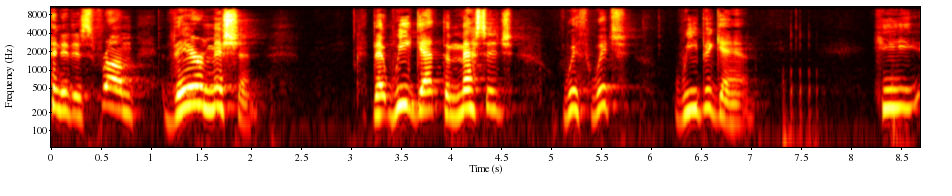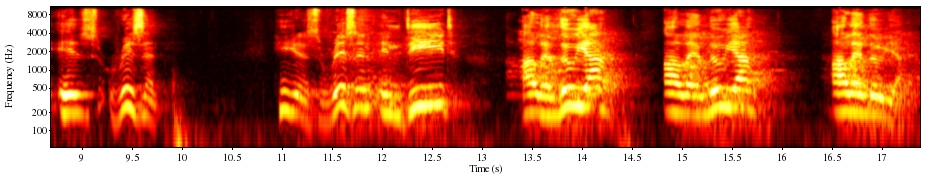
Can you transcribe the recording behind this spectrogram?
And it is from their mission that we get the message with which we began. He is risen. He is risen indeed. Alleluia, alleluia, alleluia.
